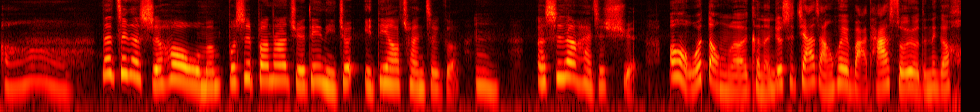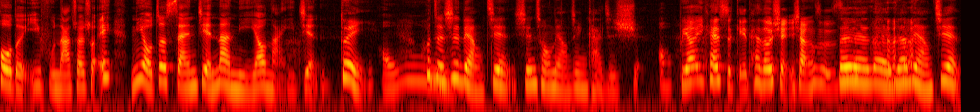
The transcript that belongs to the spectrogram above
哦。那这个时候，我们不是帮他决定你就一定要穿这个，嗯，而是让孩子选。哦，我懂了，可能就是家长会把他所有的那个厚的衣服拿出来说：“哎，你有这三件，那你要哪一件？”对，哦，或者是两件，先从两件开始选。哦，不要一开始给太多选项，是不是？对对对，要两件，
